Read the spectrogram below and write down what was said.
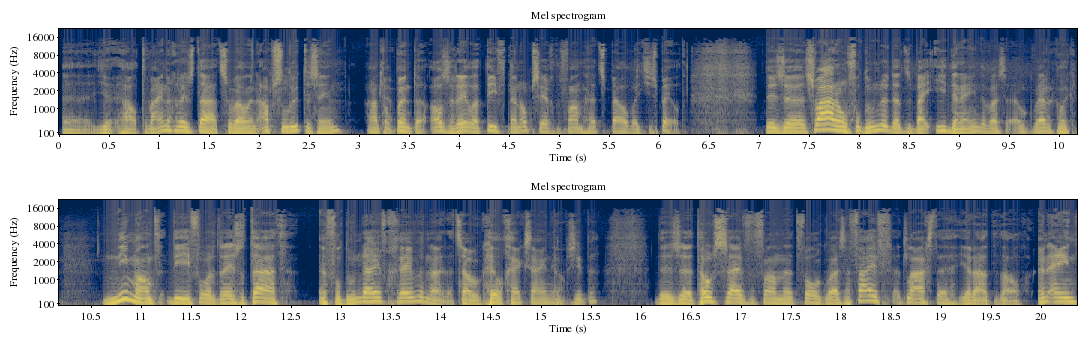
uh, je haalt te weinig resultaat, zowel in absolute zin aantal ja. punten als relatief ten opzichte van het spel wat je speelt. Dus zwaar onvoldoende, dat is bij iedereen. Er was ook werkelijk niemand die voor het resultaat een voldoende heeft gegeven. Nou, dat zou ook heel gek zijn in ja. principe. Dus het hoogste cijfer van het volk was een 5. Het laagste, je raadt het al, een 1.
